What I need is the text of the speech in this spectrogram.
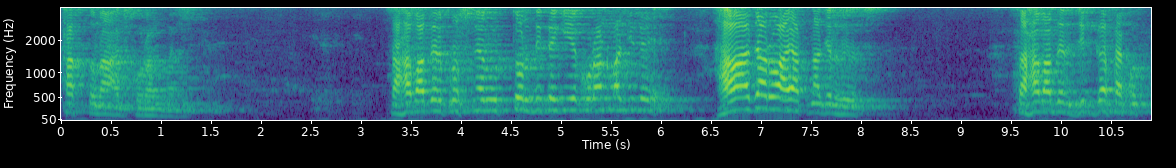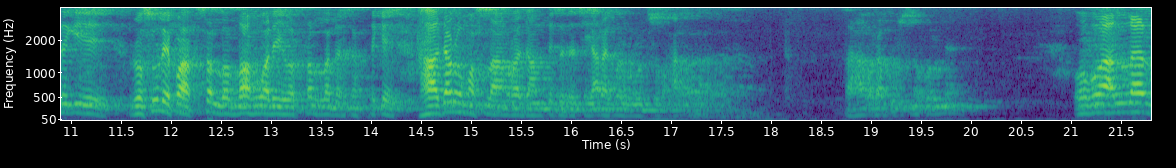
থাকতো না আজ কোরআন মাজিদ। সাহাবাদের প্রশ্নের উত্তর দিতে গিয়ে কোরআন মাজিদে হাজারো আয়াত নাজেল হয়েছে। সাহাবাদের জিজ্ঞাসা করতে গিয়ে রসুল পাক সাল্লাহ আলী ওয়াসাল্লামের কাছ থেকে হাজারো মশলা আমরা জানতে পেরেছি। আর একবার বলুন। সাহাবারা প্রশ্ন করলেন ও আল্লাহর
